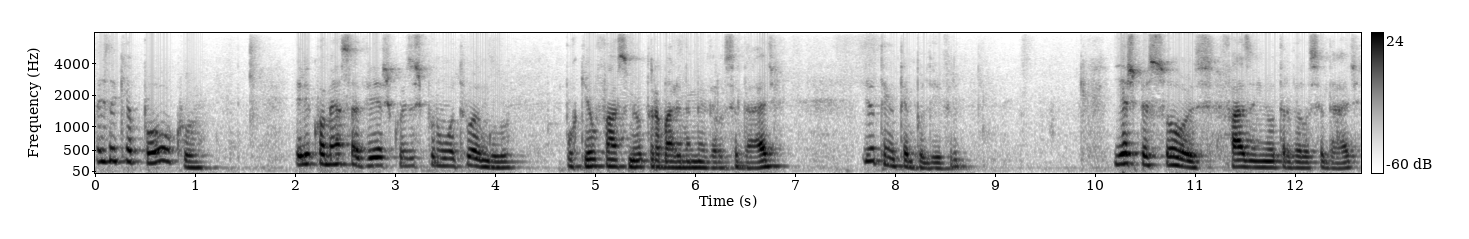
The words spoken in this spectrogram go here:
Mas daqui a pouco, ele começa a ver as coisas por um outro ângulo. Porque eu faço meu trabalho na minha velocidade e eu tenho tempo livre. E as pessoas fazem em outra velocidade.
